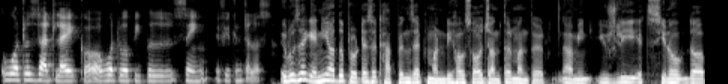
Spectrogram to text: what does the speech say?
what was that like? Uh, what were people saying? If you can tell us. It was like any other protest that happens at Mandi House or Jantar Mantar. I mean, usually it's you know the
